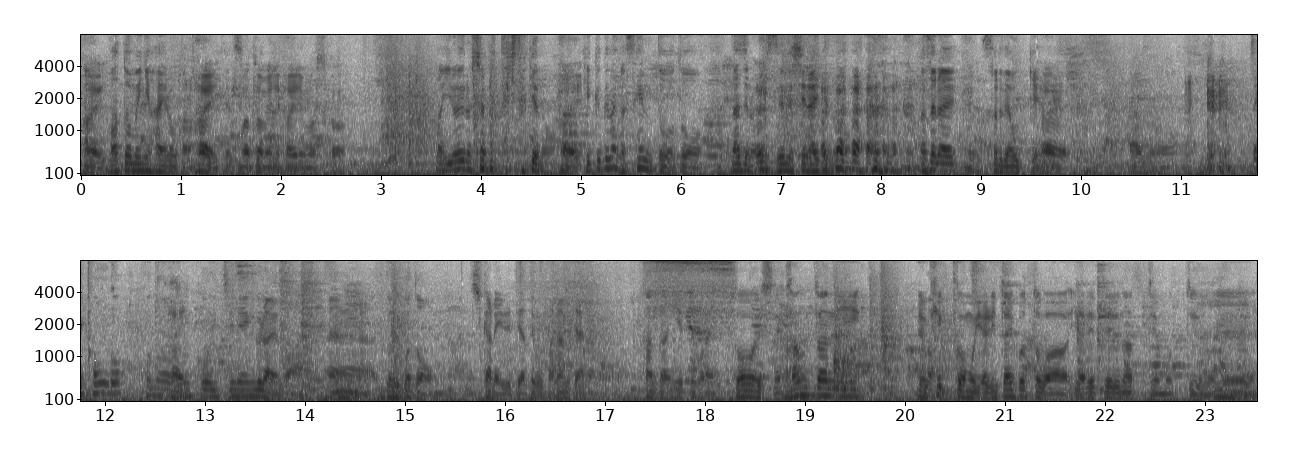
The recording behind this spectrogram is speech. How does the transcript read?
はい。まとめに入ろうかなとはい思ってですまとめに入りますかまあいろいろ喋ってきたけど、はい。結局なんか銭湯とラジオの話全然してないけど まあそれはそれで OK で、はい。あのじゃあ今後このはい。向こう1年ぐらいは、えーうん。どういうことを力入れてやっていこうかなみたいなの。を簡単に言ってもらえると。そうですね。簡単にでも結構もうやりたいことはやれてるなって思ってるので、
